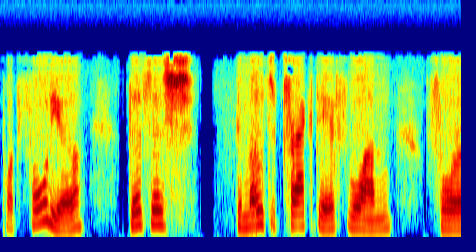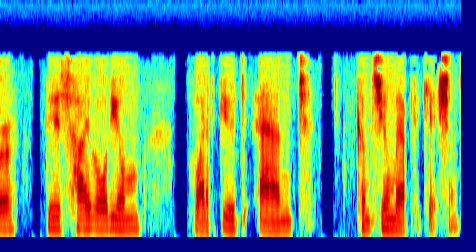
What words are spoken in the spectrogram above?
portfolio, this is the most attractive one for this high volume white good and consumer applications.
